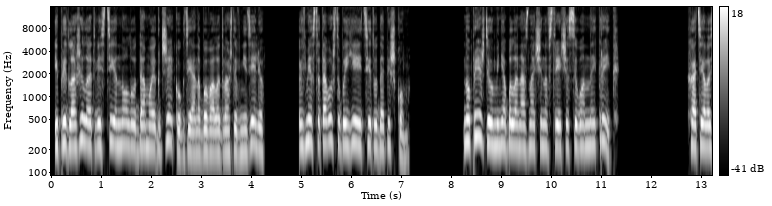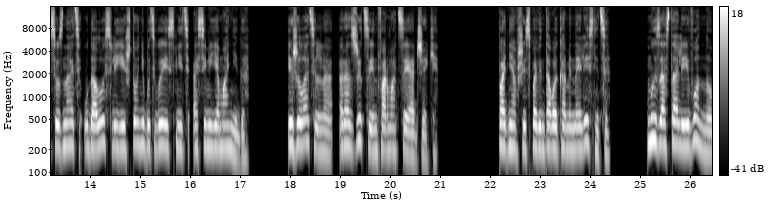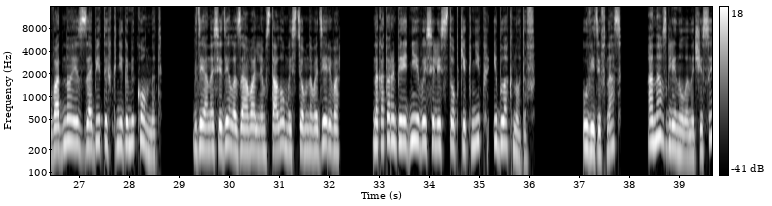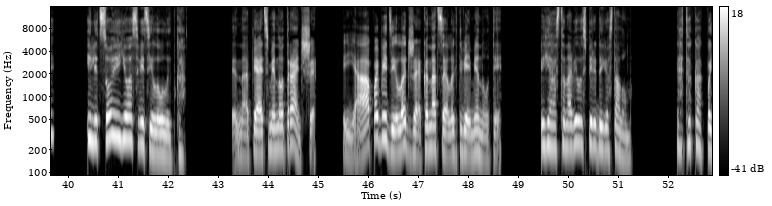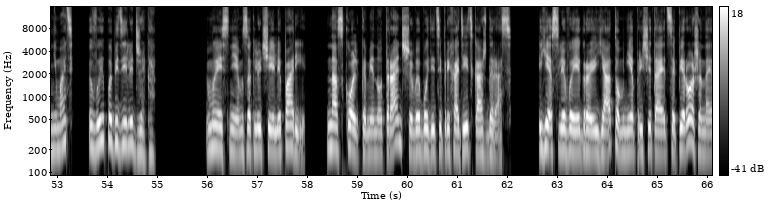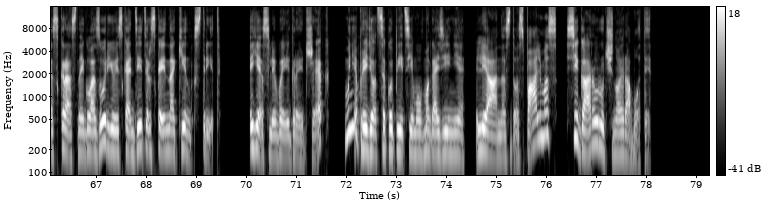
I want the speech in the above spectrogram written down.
и предложила отвезти Нолу домой к Джеку, где она бывала дважды в неделю, вместо того, чтобы ей идти туда пешком. Но прежде у меня была назначена встреча с Ивонной Крейг. Хотелось узнать, удалось ли ей что-нибудь выяснить о семье Манига. И желательно разжиться информацией о Джеке. Поднявшись по винтовой каменной лестнице, мы застали Ивонну в одной из забитых книгами комнат, где она сидела за овальным столом из темного дерева, на котором перед ней высились стопки книг и блокнотов. Увидев нас, она взглянула на часы, и лицо ее осветила улыбка. «На пять минут раньше. Я победила Джека на целых две минуты». Я остановилась перед ее столом. «Это как понимать, вы победили Джека?» Мы с ним заключили пари. На сколько минут раньше вы будете приходить каждый раз? Если выиграю я, то мне присчитается пирожное с красной глазурью из кондитерской на Кинг-стрит. Если выиграет Джек, мне придется купить ему в магазине Лианас Дос Пальмас сигару ручной работы.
